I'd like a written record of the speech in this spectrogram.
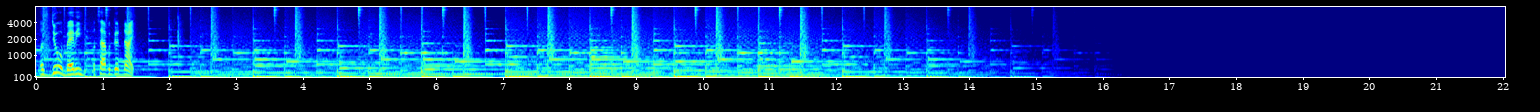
Let's do it, baby. Let's have a good night.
